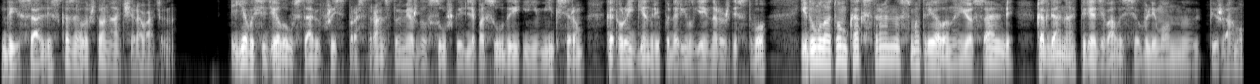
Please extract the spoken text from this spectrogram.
да и Салли сказала, что она очаровательна. Ева сидела, уставившись в пространство между сушкой для посуды и миксером, который Генри подарил ей на Рождество, и думала о том, как странно смотрела на нее Салли, когда она переодевалась в лимонную пижаму.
